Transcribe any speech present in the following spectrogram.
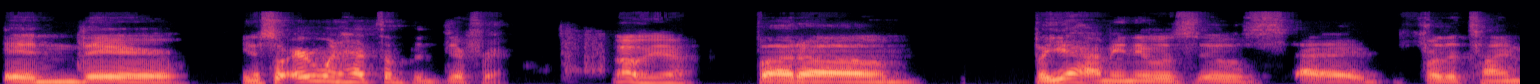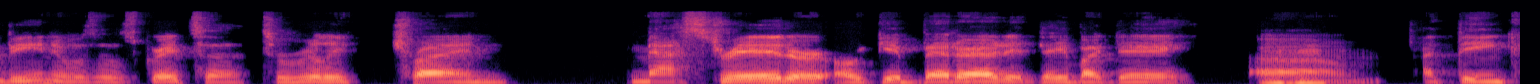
in there. You know, so everyone had something different Oh yeah. but um but yeah i mean it was it was uh, for the time being it was it was great to to really try and master it or or get better at it day by day Mhm. um i think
